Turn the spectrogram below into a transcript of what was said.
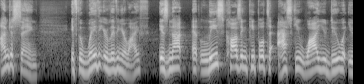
I'm just saying if the way that you're living your life is not at least causing people to ask you why you do what you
